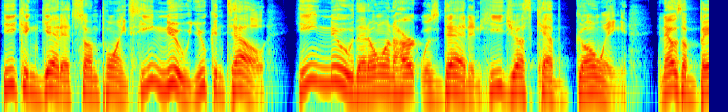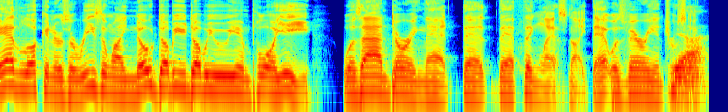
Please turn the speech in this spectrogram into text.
he can get at some points. He knew, you can tell, he knew that Owen Hart was dead and he just kept going. And that was a bad look, and there's a reason why no WWE employee was on during that that that thing last night. That was very interesting. Yeah,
